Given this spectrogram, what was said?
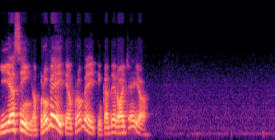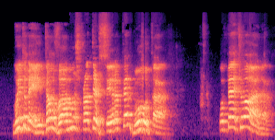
E assim, aproveitem, aproveitem. Cadeirote aí, ó. Muito bem, então vamos para a terceira pergunta. Ô, Pet, olha.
